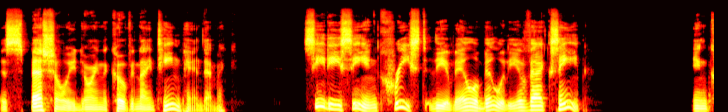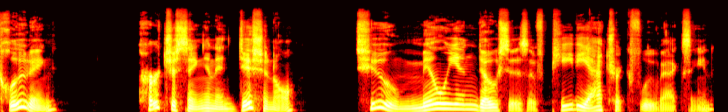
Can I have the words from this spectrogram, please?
especially during the COVID 19 pandemic, CDC increased the availability of vaccine, including purchasing an additional 2 million doses of pediatric flu vaccine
